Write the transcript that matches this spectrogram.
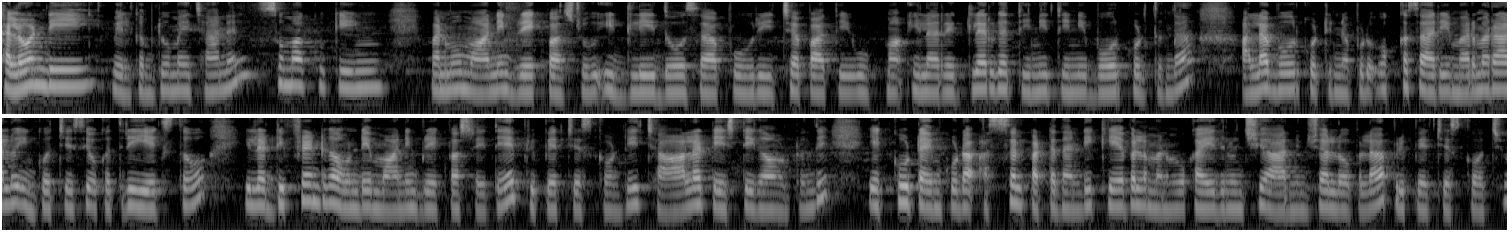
హలో అండి welcome to my channel Suma cooking. మనము మార్నింగ్ బ్రేక్ఫాస్ట్ ఇడ్లీ దోశ పూరి చపాతి ఉప్మా ఇలా రెగ్యులర్గా తిని తిని బోర్ కొడుతుందా? అలా బోర్ కొట్టినప్పుడు ఒక్కసారి మరమరాలు ఇంకొచ్చేసి ఒక త్రీ ఎగ్స్తో ఇలా డిఫరెంట్గా ఉండే మార్నింగ్ బ్రేక్ఫాస్ట్ అయితే ప్రిపేర్ చేసుకోండి. చాలా టేస్టీగా ఉంటుంది. ఎక్కువ టైం కూడా అస్సలు పట్టదండి. కేవలం మనం ఒక ఐదు నుంచి ఆరు నిమిషాల లోపల ప్రిపేర్ చేసుకోవచ్చు.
